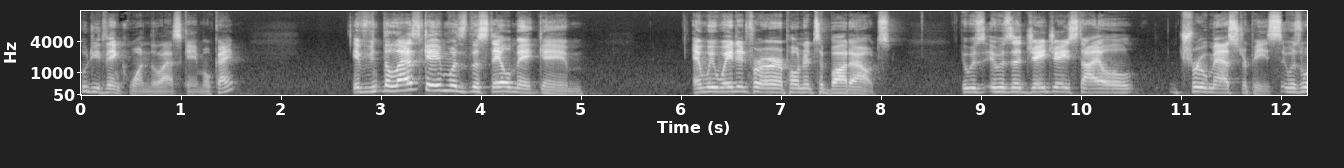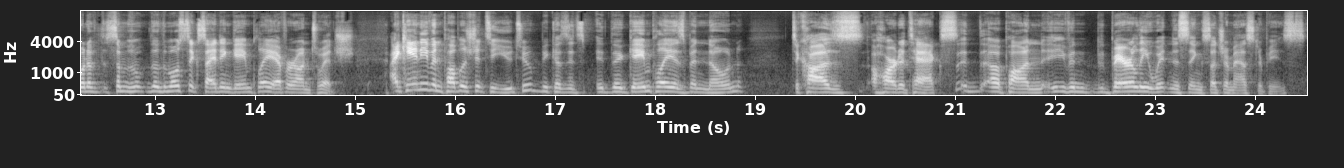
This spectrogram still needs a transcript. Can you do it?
Who do you think won the last game, okay? If the last game was the stalemate game and we waited for our opponent to bot out, it was it was a JJ style true masterpiece. It was one of the, some of the most exciting gameplay ever on Twitch. I can't even publish it to YouTube because it's it, the gameplay has been known to cause heart attacks upon even barely witnessing such a masterpiece.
